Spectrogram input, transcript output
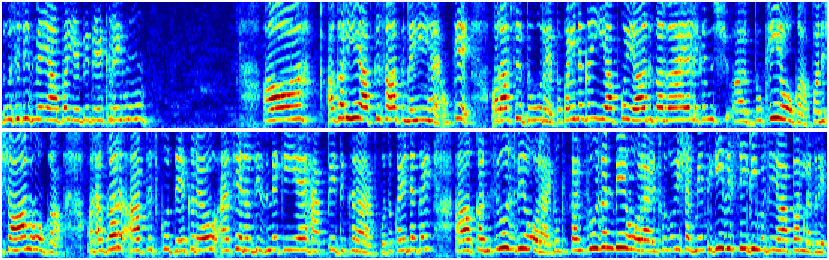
दूसरी चीज़ मैं यहाँ पर ये भी देख रही हूँ। अगर ये आपके साथ नहीं है, ओके? और आपसे दूर है तो कहीं ना कहीं ये आपको याद कर रहा है, लेकिन दुखी होगा, परेशान होगा। और अगर आप इसको देख रहे हो, ऐसी एनर्जीज में कि ये हैप्पी दिख रहा है आपको तो कहीं ना कहीं कंफ्यूज भी हो रहा है, क्योंकि कन्फ्यूज़न भी हो रहा है, इसको कोई शर्मिंदगी भी सी भी मुझे यहाँ पर लग रही है।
